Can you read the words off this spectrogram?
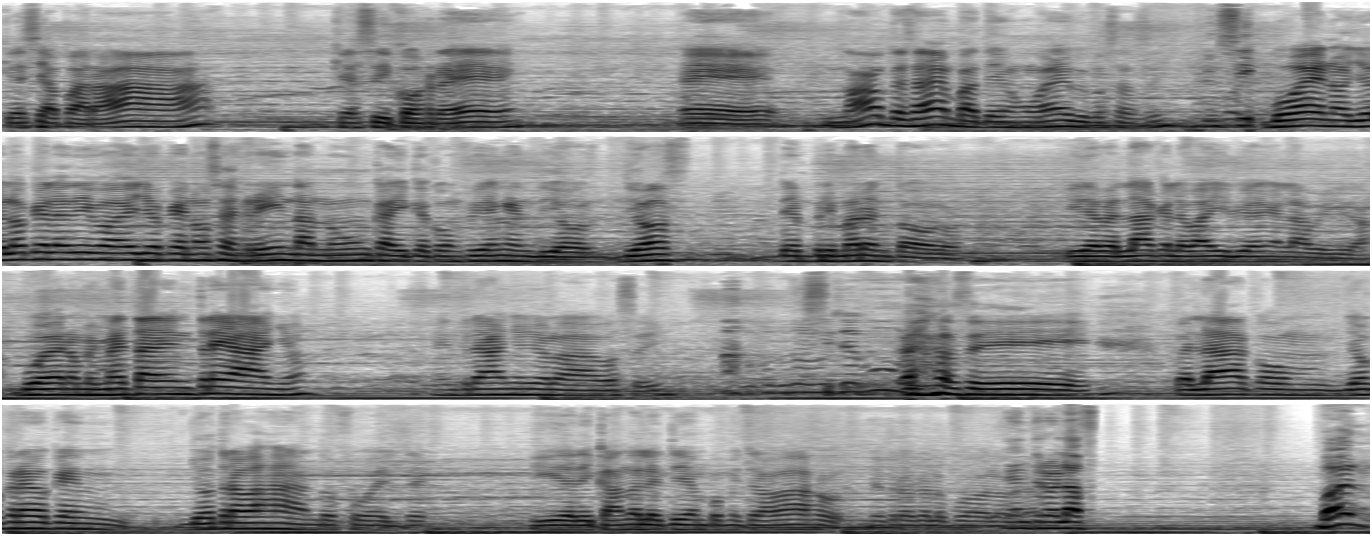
que si parar, que si correr. Eh, no, ustedes saben, batir en juego y cosas así. Bueno, yo lo que le digo a ellos es que no se rindan nunca y que confíen en Dios. Dios de primero en todo. Y de verdad que le va a ir bien en la vida. Bueno, mi meta es en tres años. En tres años yo lo hago, sí. sí, ¿verdad? Con, yo creo que yo trabajando fuerte y dedicándole tiempo a mi trabajo, yo creo que lo puedo lograr. Dentro de la... Bueno,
